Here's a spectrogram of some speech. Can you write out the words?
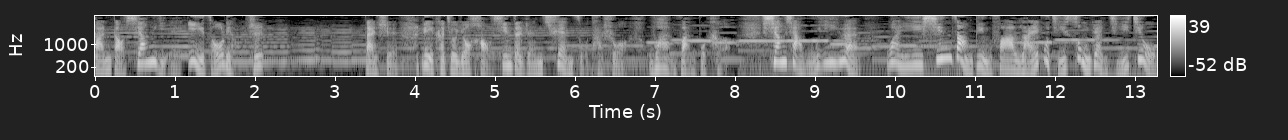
搬到乡野一走了之。但是立刻就有好心的人劝阻他说：“万万不可，乡下无医院，万一心脏病发来不及送院急救，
